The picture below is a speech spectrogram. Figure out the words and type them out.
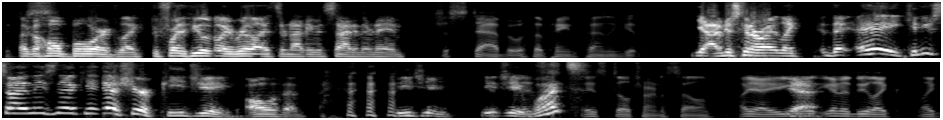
Just- like a whole board like before the people really realize they're not even signing their name just stab it with a paint pen and get Yeah, I'm just gonna write like, "Hey, can you sign these, Nick?" Yeah, sure. PG, all of them. PG, PG. It's- what? It's still trying to sell them. Oh yeah, you Yeah. gotta, you gotta do like like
